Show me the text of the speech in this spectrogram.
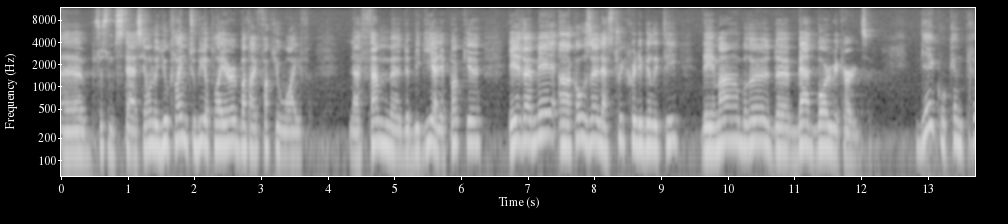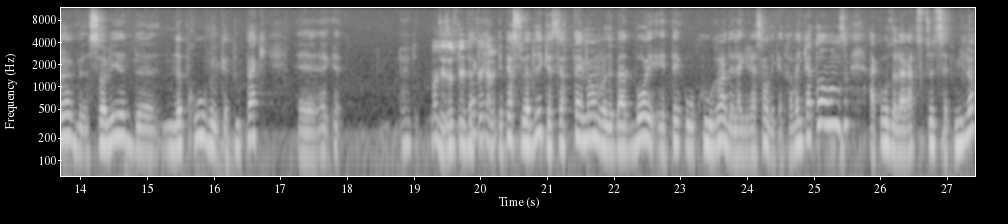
Euh, c'est une citation. You claim to be a player, but I fuck your wife. La femme de Biggie à l'époque. euh, Et remet en cause la street credibility des membres de Bad Boy Records. Bien qu'aucune preuve solide euh, ne prouve que Tupac, euh, euh, C'est est persuadé que certains membres de Bad Boy étaient au courant de l'agression de 94 à cause de leur attitude cette nuit-là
